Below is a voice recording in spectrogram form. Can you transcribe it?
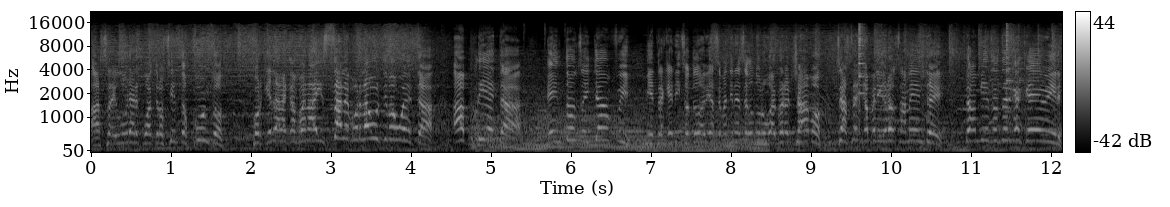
asegurar 400 puntos porque da la campanada y sale por la última vuelta. Aprieta. Entonces Janfi, mientras que Nixon todavía se mantiene en segundo lugar, pero Chamo se acerca peligrosamente. También se acerca Kevin.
